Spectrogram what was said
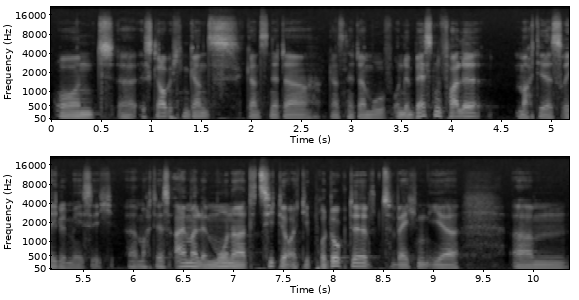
und äh, ist, glaube ich, ein ganz, ganz netter, ganz netter Move. Und im besten Falle macht ihr das regelmäßig. Äh, macht ihr das einmal im Monat, zieht ihr euch die Produkte, zu welchen ihr ähm,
